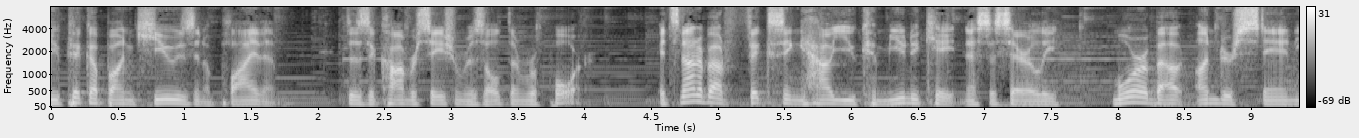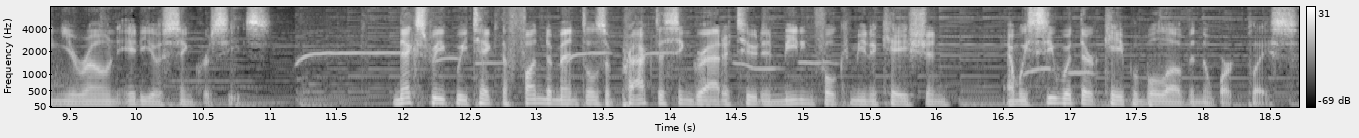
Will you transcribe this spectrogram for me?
do you pick up on cues and apply them? Does the conversation result in rapport? It's not about fixing how you communicate necessarily, more about understanding your own idiosyncrasies. Next week, we take the fundamentals of practicing gratitude and meaningful communication, and we see what they're capable of in the workplace.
